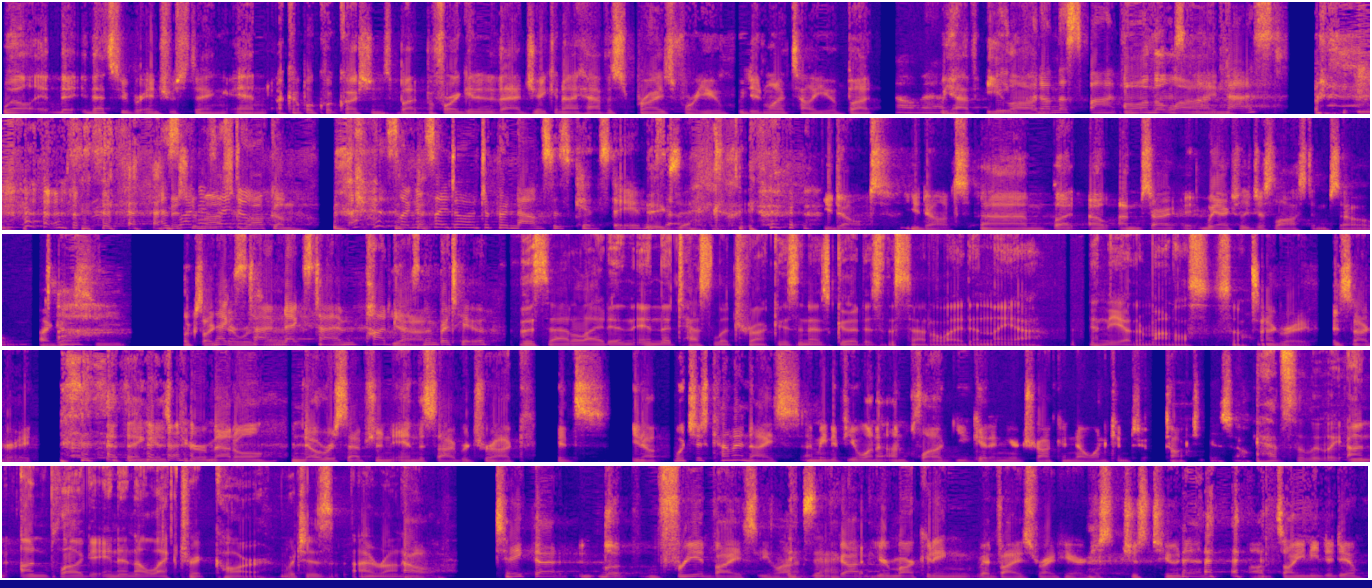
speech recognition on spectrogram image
Well, th- that's super interesting. And a couple quick questions, but before I get into that, Jake and I have a surprise for you. We didn't want to tell you, but oh, we have Elon put on the spot on the, the line. Podcast. Mr. Musk, welcome. as long as I don't have to pronounce his kid's name. So. Exactly. you don't. You don't. Um, but oh, I'm sorry. We actually just lost him. So I guess he Looks like next there was time, a, next time, podcast Yeah. number two. The satellite in, in the Tesla truck isn't as good as the satellite in the uh, in the other models. So It's not great. It's not great. that thing is pure metal, no reception in the Cybertruck. It's, you know, which is kind of nice. I mean, if you want to unplug, you get in your truck and no one can t- talk to you. So, absolutely Un- unplug in an electric car, which is ironic. oh, take that. Look, free advice, Elon. Exactly. You've got your marketing advice right here. Just, just tune in. That's all you need to do.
